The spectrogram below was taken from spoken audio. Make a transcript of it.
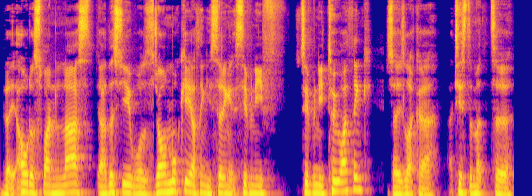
the oldest one last, uh, this year was John Moke. I think he's sitting at 70, 72, I think. So he's like a a testament to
